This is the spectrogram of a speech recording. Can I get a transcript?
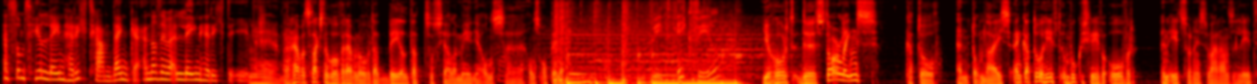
en soms heel lijngericht gaan denken. En dan zijn we een lijngerichte eter. Ja, ja, daar gaan we het straks nog over hebben, over dat beeld dat sociale media ons, ja. uh, ons oppinnen. Weet ik veel? Je hoort de Starlings, Cato en Tom Dice. En Cato heeft een boek geschreven over een eetstoornis waaraan ze leed.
